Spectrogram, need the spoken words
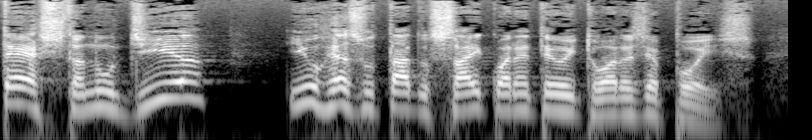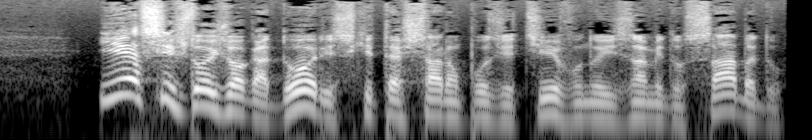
testa num dia e o resultado sai 48 horas depois. E esses dois jogadores que testaram positivo no exame do sábado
